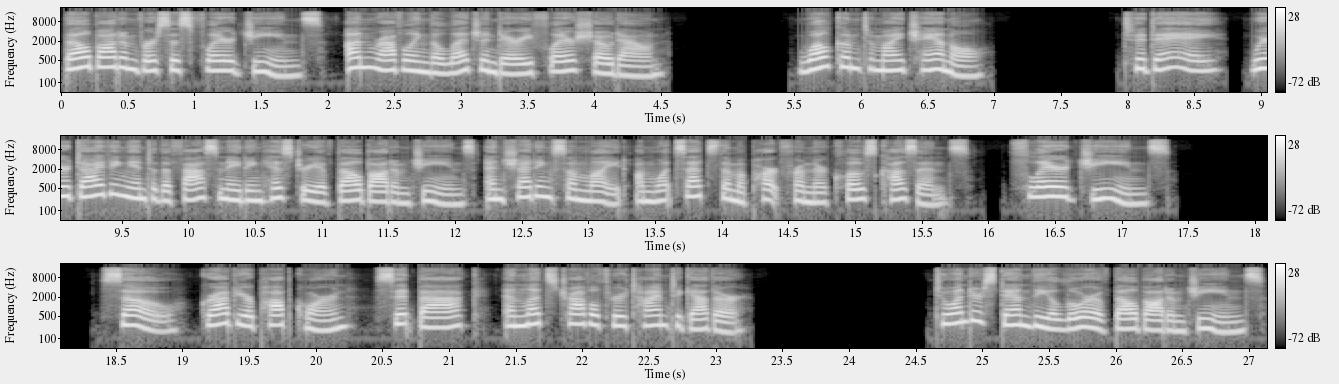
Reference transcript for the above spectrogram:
Bell Bottom vs. Flare Jeans, unraveling the legendary Flare Showdown. Welcome to my channel. Today, we're diving into the fascinating history of bell bottom jeans and shedding some light on what sets them apart from their close cousins, flared jeans. So, grab your popcorn, sit back, and let's travel through time together. To understand the allure of bell-bottom jeans,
